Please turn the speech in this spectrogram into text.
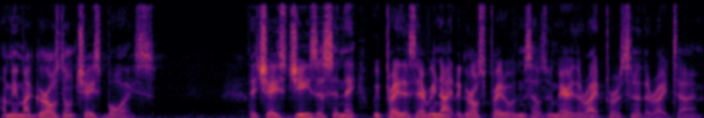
I mean, my girls don't chase boys. They chase Jesus, and they, we pray this every night. The girls pray over themselves. We marry the right person at the right time.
